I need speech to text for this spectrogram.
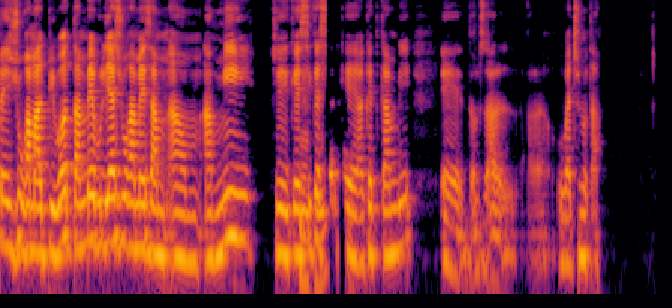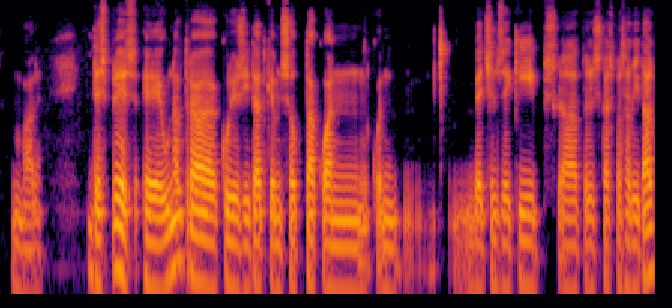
eh, jugar amb el pivot, també volia jugar més amb, amb, amb mi. O sigui que sí que és cert que aquest canvi eh, doncs el, el, ho vaig notar. Vale. Després, eh, una altra curiositat que em sobta quan, quan veig els equips eh, pels que has passat i tal,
